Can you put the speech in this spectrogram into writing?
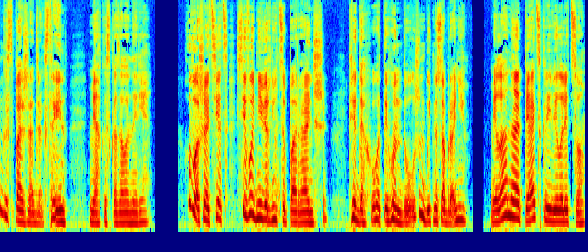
«Госпожа Драгстрейн», — мягко сказала Нерия, «ваш отец сегодня вернется пораньше. Перед охотой он должен быть на собрании». Милана опять скривила лицо.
